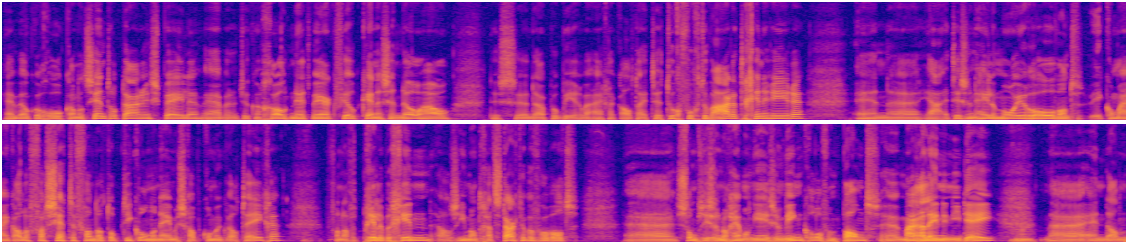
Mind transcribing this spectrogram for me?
En welke rol kan het Centrop daarin spelen. We hebben natuurlijk een groot netwerk, veel kennis en know-how. Dus daar proberen we eigenlijk altijd toegevoegde waarde te genereren. En ja, het is een hele mooie rol, want ik kom eigenlijk alle facetten van dat optiekondernemerschap kom ik wel tegen. Vanaf het prille begin, als iemand gaat starten bijvoorbeeld. Uh, soms is er nog helemaal niet eens een winkel of een pand, uh, maar alleen een idee. Uh, en dan,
